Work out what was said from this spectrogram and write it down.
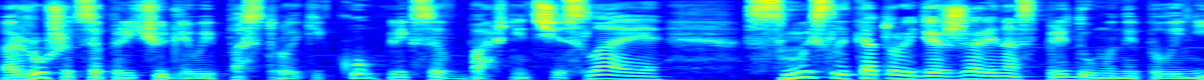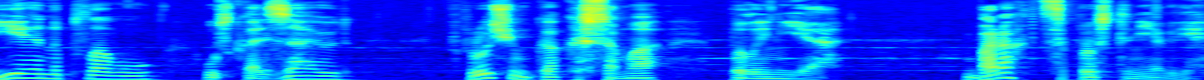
рушатся причудливые постройки комплексов, башни тщеславия, смыслы, которые держали нас придуманной полынье на плаву, ускользают, впрочем, как и сама полынья. Барахтаться просто негде.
